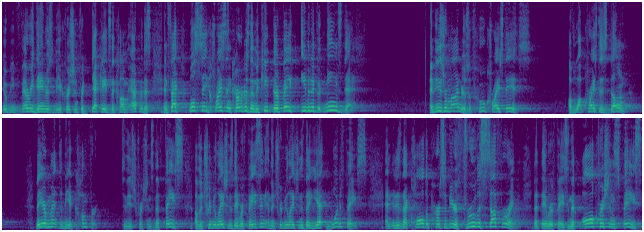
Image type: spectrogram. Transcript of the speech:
It would be very dangerous to be a Christian for decades to come after this. In fact, we'll see Christ encourages them to keep their faith even if it means death. And these reminders of who Christ is, of what Christ has done, they are meant to be a comfort to these Christians in the face of the tribulations they were facing and the tribulations they yet would face. And it is that call to persevere through the suffering that they were facing, that all Christians face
